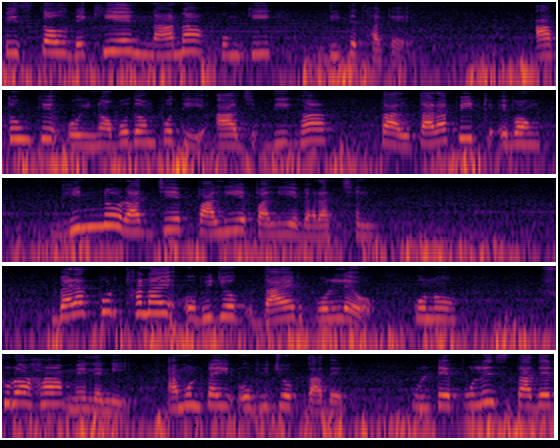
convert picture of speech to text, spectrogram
পিস্তল দেখিয়ে নানা হুমকি দিতে থাকে। আতঙ্কে ওই নবদম্পতি আজ দীঘা, কাল তারাপীঠ এবং ভিন্ন রাজ্যে পালিয়ে পালিয়ে বেড়াচ্ছেন। ব্যারাকপুর থানায় অভিযোগ দায়ের করলেও কোনো সুরাহা মেলেনি, এমনটাই অভিযোগ তাদের। উল্টে পুলিশ তাদের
